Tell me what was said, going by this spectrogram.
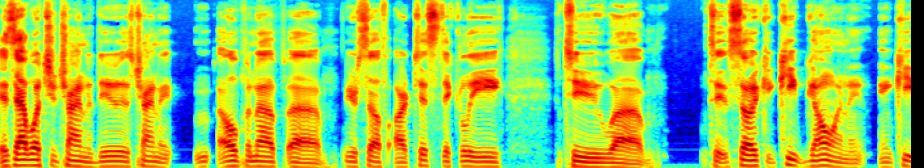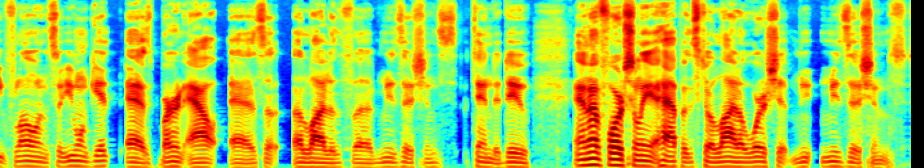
is that what you're trying to do? Is trying to mm, open up uh, yourself artistically to um, to so it could keep going and, and keep flowing, so you won't get as burnt out as a, a lot of uh, musicians tend to do. And unfortunately, it happens to a lot of worship mu- musicians.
